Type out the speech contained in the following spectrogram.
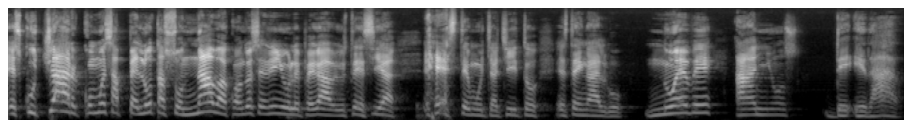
escuchar cómo esa pelota sonaba cuando ese niño le pegaba y usted decía, este muchachito está en algo. Nueve años de edad.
